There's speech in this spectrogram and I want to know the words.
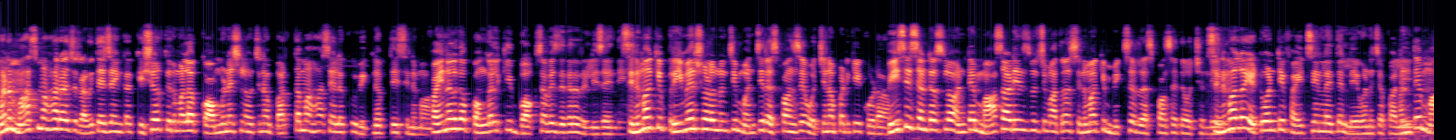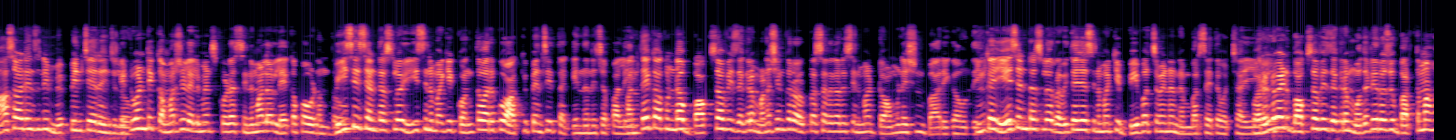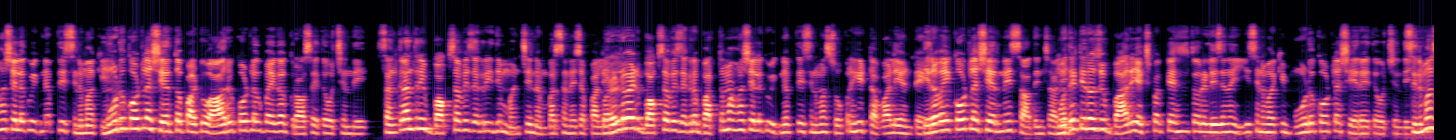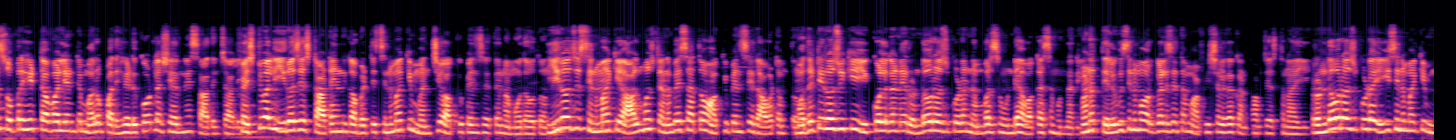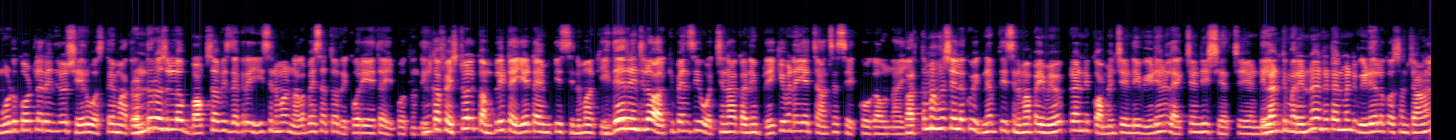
మన మాస్ మహారాజ్ రవితేజ ఇంకా కిషోర్ తిరుమల కాంబినేషన్లో వచ్చిన భర్త మహాశైలకు విజ్ఞప్తి సినిమా. ఫైనల్గా పొంగల్కి బాక్స్ ఆఫీస్ దగ్గర రిలీజ్ అయింది. సినిమాకి ప్రీమియర్ షోల నుంచి మంచి రెస్పాన్స్ వచ్చినప్పటికీ కూడా బీసీ సెంటర్స్లో అంటే మాస్ ఆడియన్స్ నుంచి మాత్రం సినిమాకి మిక్స్డ్ రెస్పాన్స్ అయితే వచ్చింది. సినిమాలో ఎటువంటి ఫైట్ సీన్లు అయితే లేవని చెప్పాలి. అంటే మాస్ ఆడియన్స్ని మెప్పించే రేంజ్లో ఎటువంటి కమర్షియల్ ఎలిమెంట్స్ కూడా సినిమాలో లేకపోవడం బీసీ సెంటర్స్లో ఈ సినిమాకి కొంతవరకు ఆక్యుపెన్సీ తగ్గిందని చెప్పాలి. అంతేకాకుండా బాక్స్ ఆఫీస్ దగ్గర మణశంకర్ వరప్రసాద్ గారి సినిమా డామినేషన్ భారీగా ఉంది. ఇంకా ఏ సెంటర్స్లో రవితేజ సినిమాకి బీభత్సమైన నెంబర్స్ అయితే వచ్చాయి? వరల్డ్ వైడ్ బాక్స్ ఆఫీస్ దగ్గర మొదటి రోజు భర్త మహాశైలకు విజ్ఞప్తి సినిమాకి. మూడు కోట్ల షేర్తో పాటు ఆరు కోట్లకు పైగా గ్రాస్ అయితే వచ్చింది. సంక్రాంతి బాక్స్ ఆఫీస్ దగ్గర ఇది మంచి నెంబర్స్ అనే చెప్పాలి. వరల్డ్ వైడ్ బాక్స్ ఆఫీస్ దగ్గర భర్త మహాశైలకు విజ్ఞప్తి సినిమా సూపర్ హిట్ అవ్వాలి అంటే ఇరవై కోట్ల షేర్ని సాధించాలి. మొదటి రోజు భారీ ఎక్స్పెక్టేషన్స్తో రిలీజ్ అయిన ఈ సినిమాకి మూడు కోట్ల షేర్ అయితే వచ్చింది. సినిమా సూపర్ హిట్ అవ్వాలి అంటే మరో పదిహేడు కోట్ల షేర్ని సాధించాలి. ఫెస్టివల్ ఈ రోజే స్టార్ట్ అయింది కాబట్టి సినిమాకి మంచి ఆక్యుపెన్సీ అయితే నమోదవుతుంది. ఈ రోజు సినిమాకి ఆల్మోస్ట్ ఎనభై శాతం ఆక్యుపెన్సీ రావడంతో మొదటి రోజుకి ఈక్వల్ గానే రెండవ రోజు కూడా నెంబర్స్ ఉండే అవకాశం ఉందని మన తెలుగు సినిమా వర్గాలు సైతం అఫీషియల్గా కన్ఫర్మ్ చేస్తున్నాయి. రెండవ రోజు కూడా ఈ సినిమాకి మూడు కోట్ల రేంజ్లో షేర్ వస్తే మాత్రం రెండు రోజుల్లో బాక్స్ ఆఫీస్ దగ్గర ఈ సినిమా నలభై శాతం రికవరీ అయితే అయిపోతుంది. ఇంకా ఫెస్టివల్ కంప్లీట్ అయ్యే టైం కి సినిమాకి ఇదే రేంజ్లో ఆక్యుపెన్సీ వచ్చినా కానీ బ్రేక్ ఈవెన్ అయ్యే ఛాన్సెస్ ఎక్కువగా ఉన్నాయి. భర్త మహాశైలకు విజ్ఞప్తి సినిమాపై మీ అభిప్రాయాన్ని కామెంట్ చేయండి వీడియోని లైక్ చేయండి షేర్ చేయండి. ఇలాంటి మరెన్నో ఎంటర్టైన్మెంట్ వీడియోల కోసం ఛానల్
